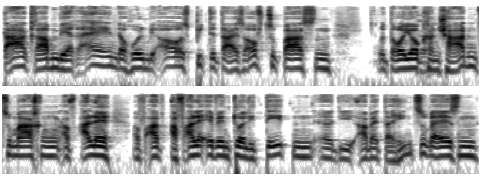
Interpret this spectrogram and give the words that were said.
Da graben wir rein, da holen wir aus. Bitte da ist aufzupassen, da ja, keinen Schaden zu machen, auf alle, auf, auf alle Eventualitäten äh, die Arbeiter hinzuweisen.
